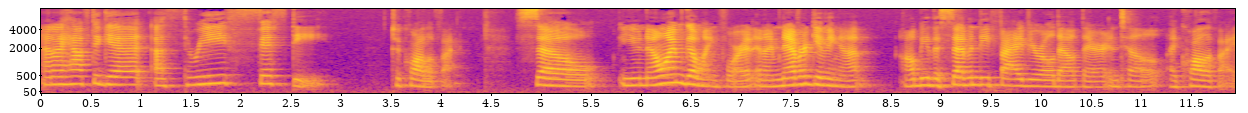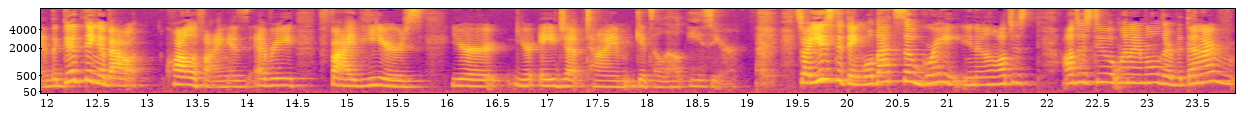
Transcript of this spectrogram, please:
and I have to get a 350 to qualify. So you know I'm going for it and I'm never giving up. I'll be the 75 year old out there until I qualify. And the good thing about qualifying is every five years, your your age up time gets a little easier. So I used to think, well, that's so great, you know, I'll just I'll just do it when I'm older. But then I've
